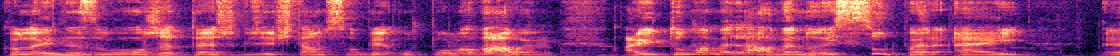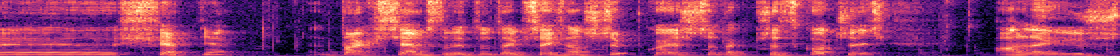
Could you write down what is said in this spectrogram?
kolejne złoże też gdzieś tam sobie upolowałem. A i tu mamy lawę, no i super, ej. Eee, świetnie. Tak, chciałem sobie tutaj przejść na szybko, jeszcze tak przeskoczyć, ale już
